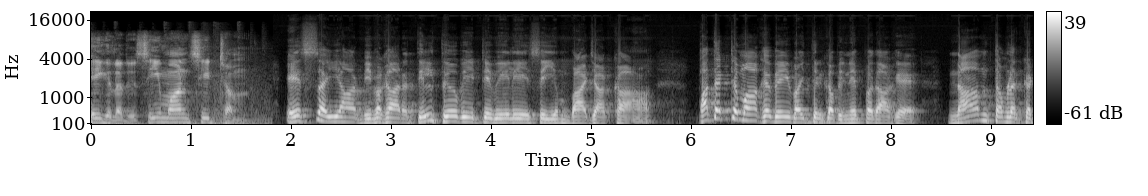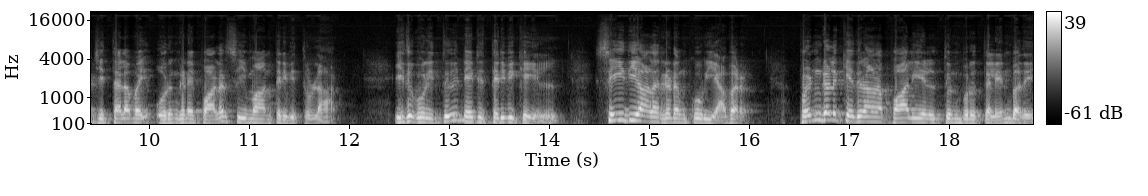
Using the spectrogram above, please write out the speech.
செய்கிறது. சீமான் சீற்றம். எஸ்ஐஆர் விவகாரத்தில் தேவையற்ற வேலையை செய்யும் பாஜக. பதற்றமாகவே வைத்திருக்க நினைப்பதாக நாம் தமிழர் கட்சி தலைமை ஒருங்கிணைப்பாளர் சீமான் தெரிவித்துள்ளார். இது குறித்து நேற்று தெரிவிக்கையில் செய்தியாளர்களிடம் கூறிய அவர் பெண்களுக்கு எதிரான பாலியல் துன்புறுத்தல் என்பது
